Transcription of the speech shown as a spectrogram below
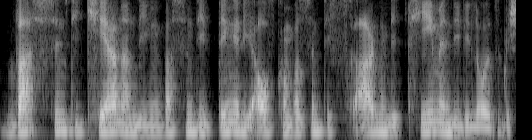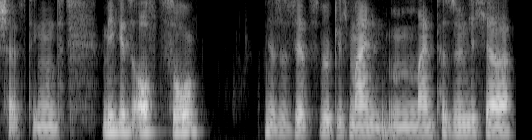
was sind die Kernanliegen? Was sind die Dinge, die aufkommen? Was sind die Fragen, die Themen, die die Leute beschäftigen? Und mir geht es oft so, das ist jetzt wirklich mein, mein persönlicher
